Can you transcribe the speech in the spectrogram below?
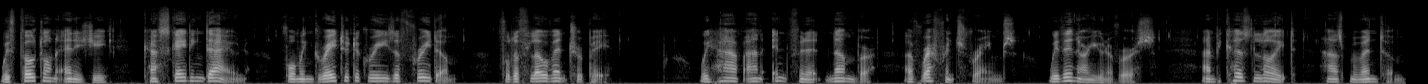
with photon energy cascading down, forming greater degrees of freedom for the flow of entropy. We have an infinite number of reference frames within our universe, and because light has momentum,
